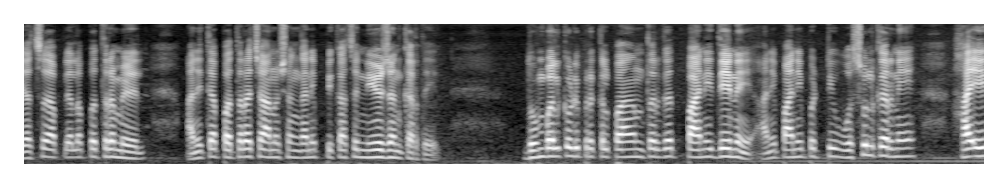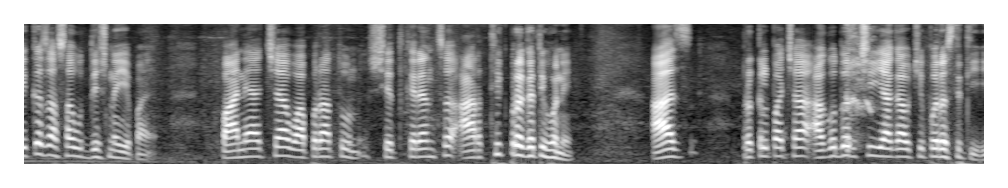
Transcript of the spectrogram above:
याचं आपल्याला पत्र मिळेल. आणि त्या पत्राच्या अनुषंगाने पिकाचं नियोजन करता येईल. धुंबलकवडी प्रकल्पाअंतर्गत पाणी देणे आणि पाणीपट्टी वसूल करणे हा एकच असा उद्देश नाही आहे पा पाण्याच्या वापरातून शेतकऱ्यांचं आर्थिक प्रगती होणे. आज प्रकल्पाच्या अगोदरची या गावची परिस्थिती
